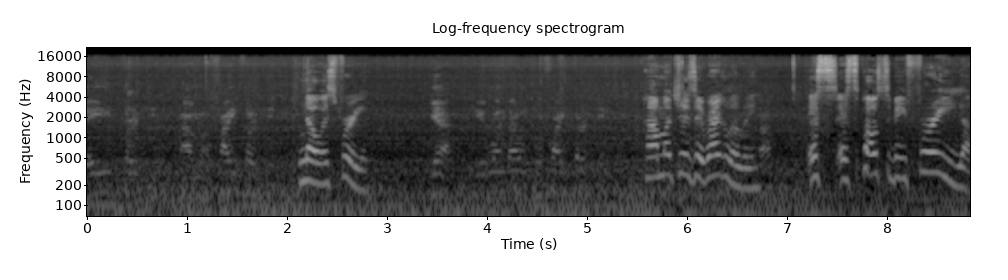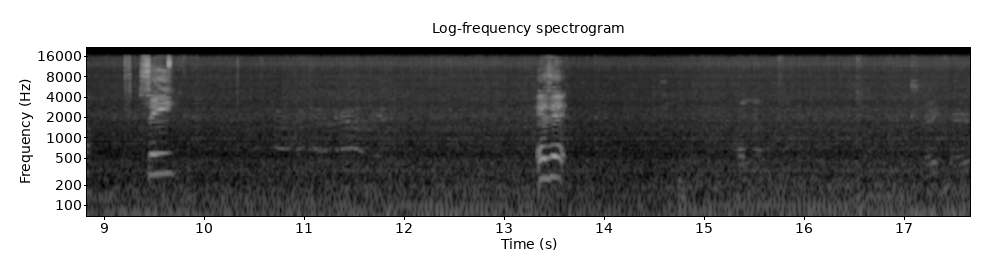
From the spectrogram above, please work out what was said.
Eight thirty, um, five thirty. no it's free Yeah, it went down to five thirty. how much is it regularly Huh? it's it's supposed to be free see is it Hold on. Okay, okay,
